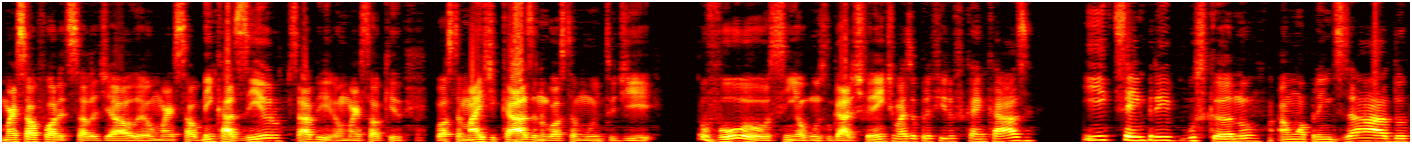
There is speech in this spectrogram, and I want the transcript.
O Marçal fora de sala de aula é um Marçal bem caseiro, sabe? É um Marçal que gosta mais de casa, não gosta muito de. Eu vou, assim, em alguns lugares diferentes, mas eu prefiro ficar em casa e sempre buscando um aprendizado,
